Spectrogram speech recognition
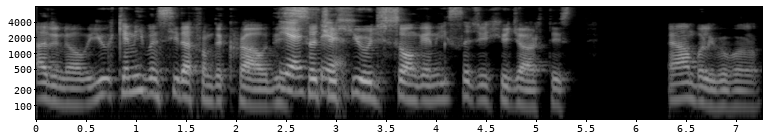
I don't know. You can even see that from the crowd. It's Yes, such a huge song, and he's such a huge artist. Unbelievable.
